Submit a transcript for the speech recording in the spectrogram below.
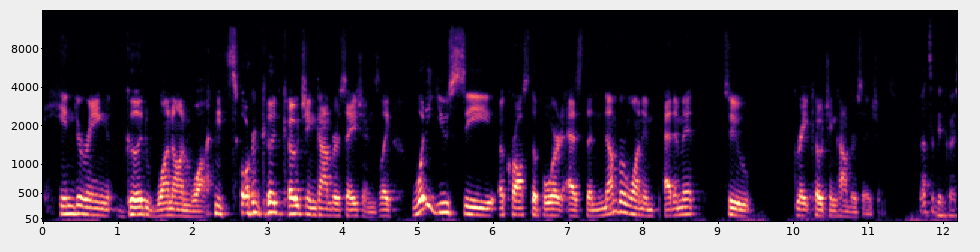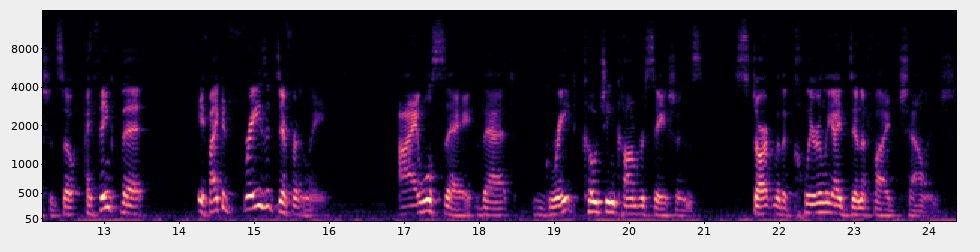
hindering good one-on-ones or good coaching conversations? Like what do you see across the board as the number one impediment to great coaching conversations? That's a good question. So I think that if I could phrase it differently, I will say that great coaching conversations start with a clearly identified challenge.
